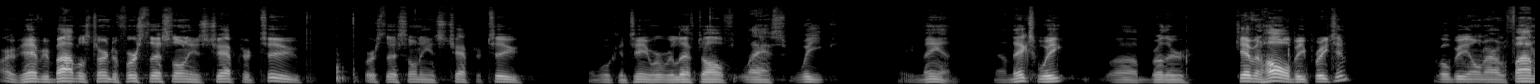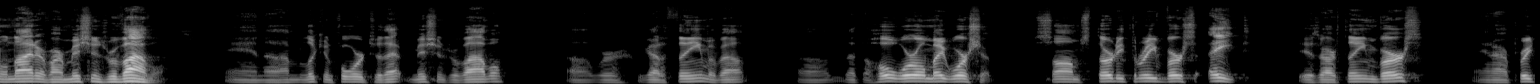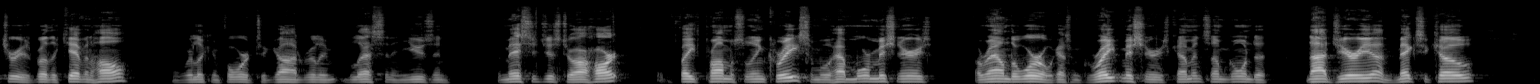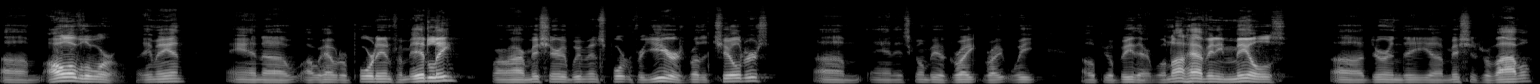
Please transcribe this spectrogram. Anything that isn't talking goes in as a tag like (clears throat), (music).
All right, if you have your Bibles, turn to 1 Thessalonians chapter 2. 1 Thessalonians chapter 2, and we'll continue where we left off last week. Amen. Now, next week, uh, Brother Kevin Hall will be preaching. We'll be on our final night of our missions revival. And uh, I'm looking forward to that missions revival uh, where we got a theme about uh, that the whole world may worship. Psalms 33, verse 8 is our theme verse and our preacher is Brother Kevin Hall. And we're looking forward to God really blessing and using the messages to our heart. That the faith promise will increase, and we'll have more missionaries around the world. We've got some great missionaries coming, some going to Nigeria and Mexico, um, all over the world. Amen. And uh, we have a report in from Italy from our missionary that we've been supporting for years, Brother Childers. Um, and it's going to be a great, great week. I hope you'll be there. We'll not have any meals uh, during the uh, missions revival.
